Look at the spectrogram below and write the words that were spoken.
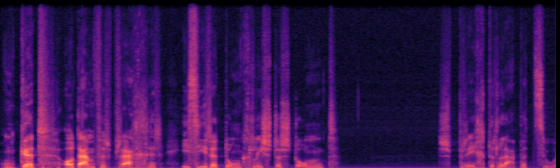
Und Gott auch dem Verbrecher in seiner dunkelsten Stunde spricht er Leben zu.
